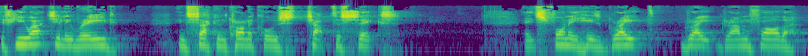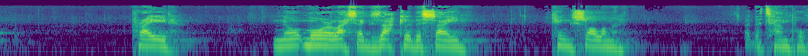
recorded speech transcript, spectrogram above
If you actually read in Second Chronicles chapter 6, it's funny, his great great grandfather prayed more or less exactly the same, King Solomon, at the temple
